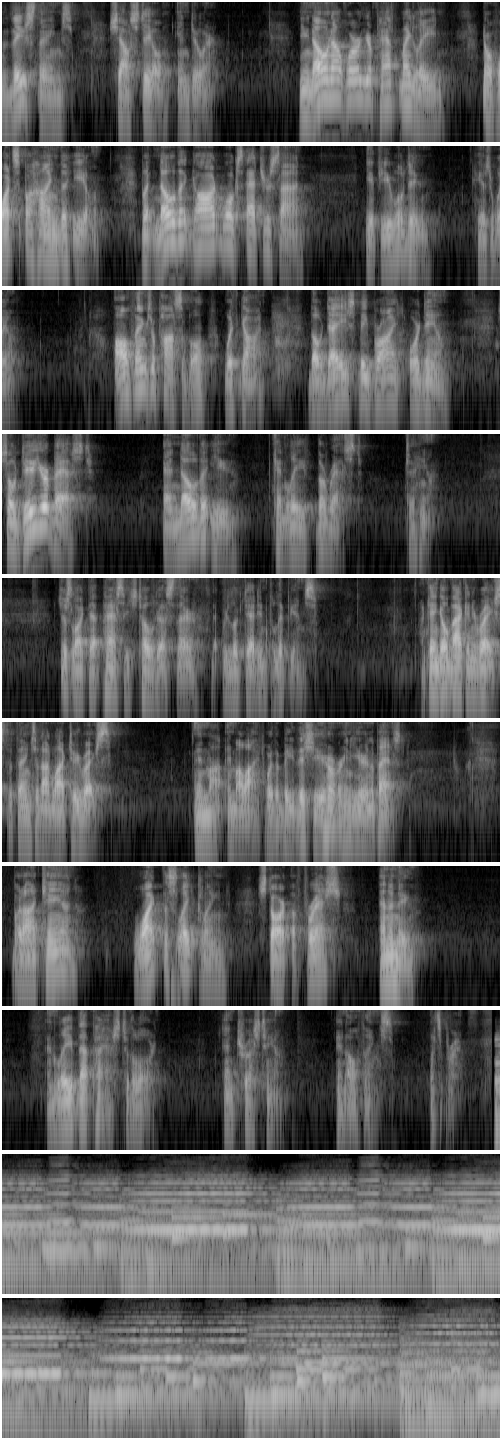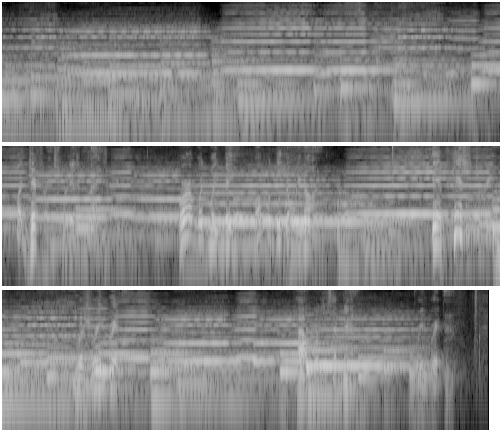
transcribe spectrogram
these things shall still endure. You know not where your path may lead, nor what's behind the hill, but know that God walks at your side if you will do his will. All things are possible with God, though days be bright or dim. So do your best and know that you can leave the rest to Him. Just like that passage told us there that we looked at in Philippians. I can't go back and erase the things that I'd like to erase in my, in my life, whether it be this year or any year in the past. But I can wipe the slate clean, start afresh and anew, and leave that past to the Lord and trust Him in all things. Let's pray. Was rewritten, how would it have been?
